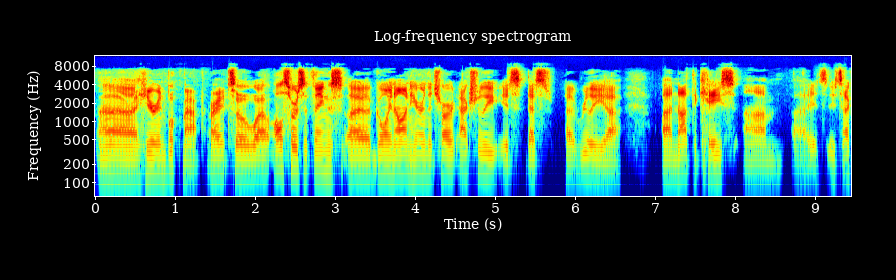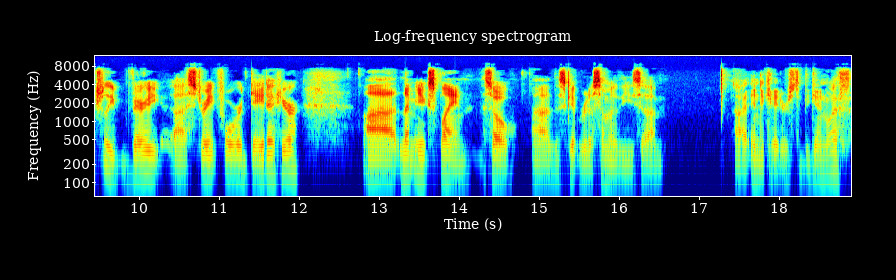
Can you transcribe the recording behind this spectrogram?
uh, here in Bookmap? All right, so uh, all sorts of things uh, going on here in the chart. Actually, it's that's uh, really not the case. Um, it's, it's actually very straightforward data here. Let me explain. So let's get rid of some of these um, uh, indicators to begin with.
